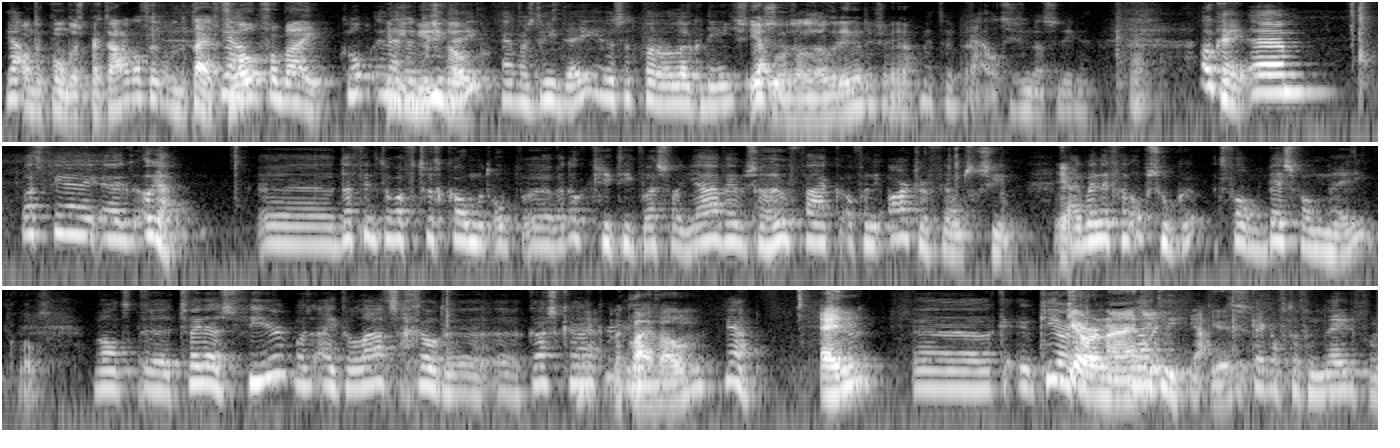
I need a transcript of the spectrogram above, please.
Ja. Want ik vond het een spektakelfilm. De tijd Ja. vloog voorbij. klopt. En hij was 3D. bioscoop. Hij was 3D. En er zaten wel leuke dingetjes Ja, er tussen. waren leuke dingen tussen, ja. Met de pijltjes en dat soort dingen. Ja. Oké, ehm, wat vind jij... eh, oh ja, eh dat vind ik toch even terugkomend op eh, wat ook kritiek was. Van ja, we hebben zo heel vaak van die Arthur films gezien. Ja. Ik ben even gaan opzoeken. Het valt best wel mee. Klopt. Want eh 2004 was eigenlijk de laatste grote Ja, kaskaker. met Clive Owen. Ja. En K- Keira, Keira Knightley. Ja, Yes. kijken of er van beneden voor.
